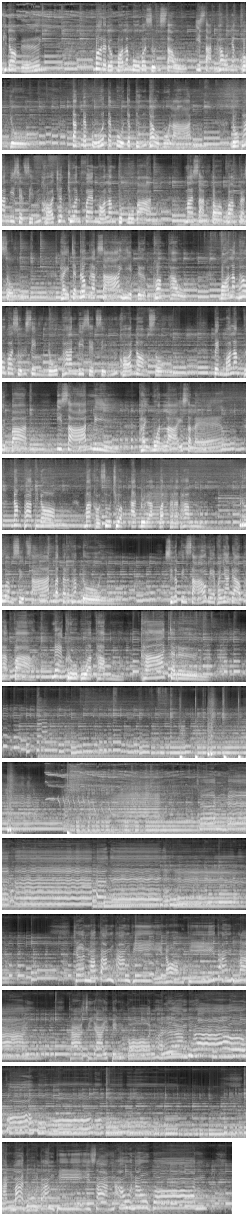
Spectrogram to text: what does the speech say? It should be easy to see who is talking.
Speaker 1: พี่น้องเอ๋ยมรดกหมอลำมูบสุนเศร้าอีสานเฮายังคงอยู่ ตั้งแต่ปู่แต่ปู่จนถึงเท่าหมู่หลานหนูพานวิเศษศิลป์ขอเชิญชวนแฟนหมอลำทุกหมู่บ้าน มาสานต่อความประสงค์ ให้จันร่องรักษาหีบเดิมคล่องเขาหมอลำเฮาบสุนสินหนูพานวิเศษศิลป์ขอน้อมทรง เป็นหมอลำพื้นบ้าน อีสานนี่ให้มวลหลายสแล นำพาพี่น้อง มาเข้าสู่ช่วงอนุรักษ์วัฒนธรรม ร่วมสืบสารวัฒนธรรมโดย ศิลปินสาวแม่พญาดาวข้างฟ้า แม่ครูบัวคำค้าเจริญ
Speaker 2: พี่น้องพี่ทั้งหลายข้าสิยายเป็นก่อนเรื่องราวของหันมาดูทางพี่อีสานเฮาเนาบอน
